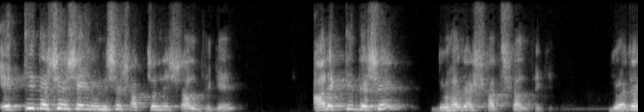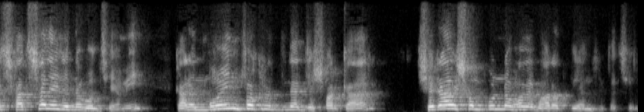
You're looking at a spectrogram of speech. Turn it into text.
একটি দেশে সেই উনিশশো সাতচল্লিশ সাল থেকে, আরেকটি দেশে দু হাজার সাত সাল থেকে। দু সালে জন্য বলছি আমি, কারণ মঈন ফখরুদ্দিনের যে সরকার, সেটাও সম্পূর্ণভাবে ভারত নিয়ন্ত্রিত ছিল।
